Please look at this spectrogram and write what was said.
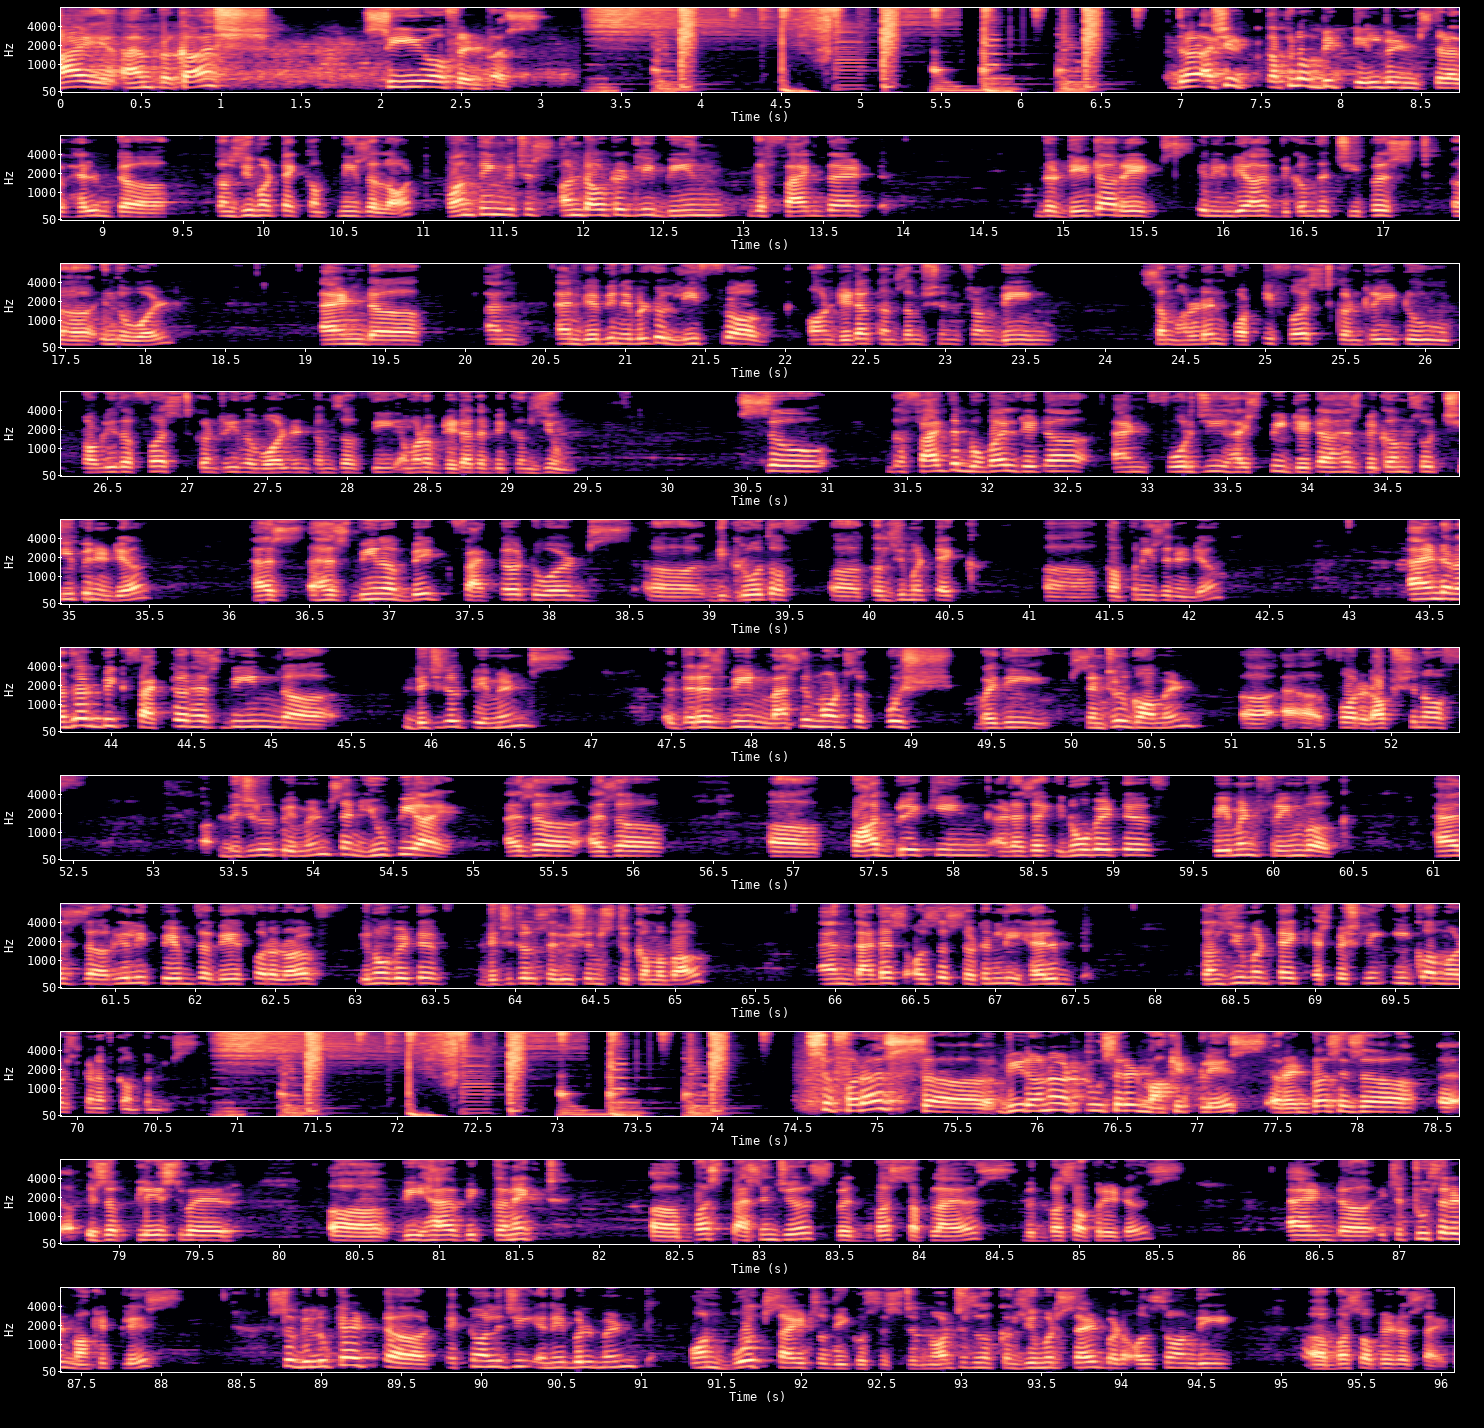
Hi, I'm Prakash, CEO of Redbus. There are actually a couple of big tailwinds that have helped uh, consumer tech companies a lot. One thing which has undoubtedly been the fact that the data rates in India have become the cheapest uh, in the world, and uh, and and we have been able to leapfrog on data consumption from being some 141st country to probably the first country in the world in terms of the amount of data that we consume. So the fact that mobile data and 4G high-speed data has become so cheap in India has has been a big factor towards uh, the growth of uh, consumer tech uh, companies in India. And another big factor has been uh, digital payments. There has been massive amounts of push by the central government uh, uh, for adoption of digital payments and UPI as a as a path breaking and as an innovative payment framework has really paved the way for a lot of innovative digital solutions to come about and that has also certainly helped consumer tech, especially e-commerce kind of companies. So for us, uh, we run a two-sided marketplace. Redbus is a uh, is a place where uh, we have we connect uh, bus passengers with bus suppliers with bus operators, and uh, it's a two-sided marketplace. So we look at uh, technology enablement on both sides of the ecosystem, not just on the consumer side, but also on the bus operator side.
